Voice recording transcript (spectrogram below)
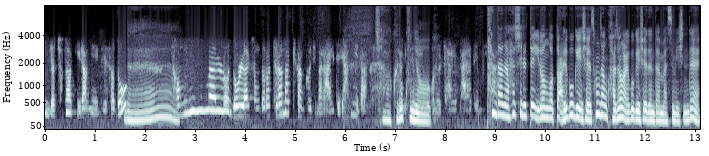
심지어 초등학교 1학년이 돼서도 네. 정말로 놀랄 정도로 드라마틱한 거짓말을 아이들이 합니다. 자, 그렇군요. 부분을 잘 봐야 됩니다. 판단을 하실 때 이런 것도 알고 계셔야 성장 과정 알고 계셔야 된다는 말씀이신데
